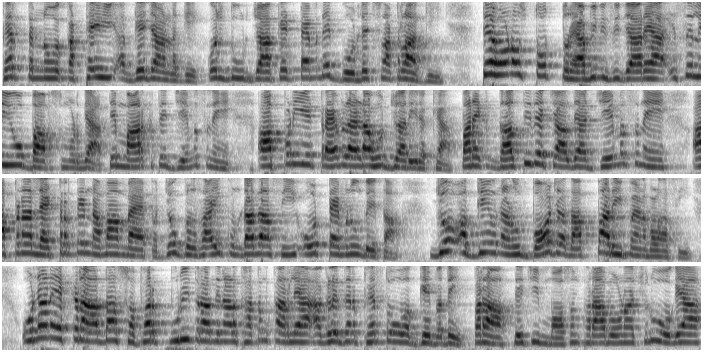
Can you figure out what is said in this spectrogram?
ਫਿਰ ਤਿੰਨੋਂ ਇਕੱਠੇ ਹੀ ਅੱਗੇ ਜਾਣ ਲੱਗੇ। ਕੁਝ ਦੂਰ ਜਾ ਕੇ ਟਿਮ ਦੇ ਗੋਡੇ 'ਚ ਸੱਟ ਲੱਗ ਗਈ ਤੇ ਹੁਣ ਉਸ ਤੋਂ ਤੁਰਿਆ ਵੀ ਨਹੀਂ ਸੀ ਜਾ ਰਿਹਾ। ਇਸ ਲਈ ਉਹ ਵਾਪਸ ਮੁੜ ਗਿਆ ਤੇ ਮਾਰਕ ਤੇ ਜੇਮਸ ਨੇ ਆਪਣੀ ਇਹ ਟਰੈਵਲ ਜਿਹੜਾ ਉਹ ਜਾਰੀ ਰੱਖਿਆ। ਪਰ ਇੱਕ ਗਲਤੀ ਦੇ ਚੱਲਦਿਆਂ ਜੇਮਸ ਨੇ ਆਪਣਾ ਲੈਟਰ ਤੇ ਨਵਾਂ ਮੈਪ ਜੋ ਗਸਾਈ ਕੁੰਡਾ ਦਾ ਸੀ, ਉਹ ਟਿਮ ਨੂੰ ਦੇਤਾ, ਜੋ ਅੱਗੇ ਉਹਨਾਂ ਨੂੰ ਬਹੁਤ ਜ਼ਿਆਦਾ ਭਾਰੀ ਪੈਣ ਵਾਲਾ ਸੀ। ਉਹਨਾਂ ਨੇ ਇੱਕ ਰਾਤ ਦਾ ਸਫ਼ਰ ਪੂਰੀ ਤਰ੍ਹਾਂ ਦੇ ਨਾਲ ਖਤਮ ਕਰ ਲਿਆ। ਅਗਲੇ ਦਿਨ ਫਿਰ ਤੋਂ ਉਹ ਅੱਗੇ ਵਧੇ। ਪਰ ਰਸਤੇ 'ਚ ਹੀ ਮੌਸਮ ਖਰਾਬ ਹੋਣਾ ਸ਼ੁਰੂ ਹੋ ਗਿਆ।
